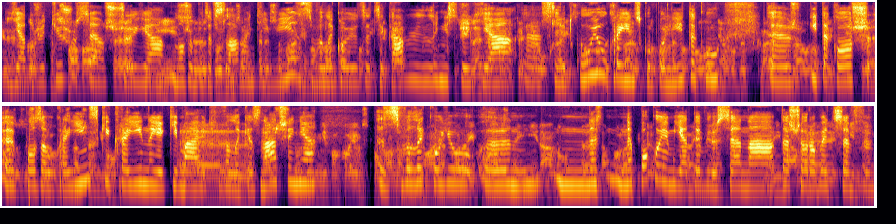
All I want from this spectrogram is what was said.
e, Я дуже тішуся, e, що я TV, можу z бути в Слава ТВ з великою зацікавленістю. śledzę Я е, слідкую українську політику е, і також е, позаукраїнські країни, які мають E, велике значення. З великою е, e, непокоєм я дивлюся на Ну, те, що робиться в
